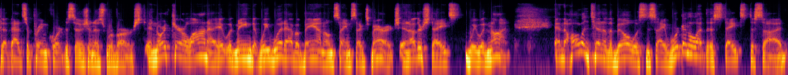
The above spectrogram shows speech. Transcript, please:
that that Supreme Court decision is reversed. In North Carolina, it would mean that we would have a ban on same-sex marriage. In other states, we would not. And the whole intent of the bill was to say we're going to let the states decide.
